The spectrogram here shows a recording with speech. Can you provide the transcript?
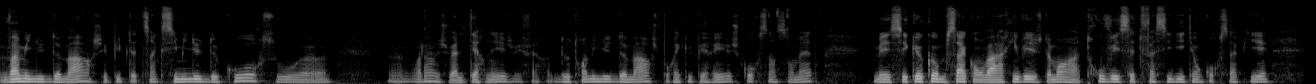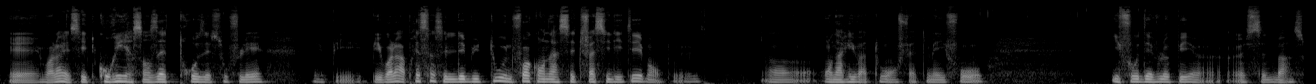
20 minutes de marche et puis peut-être 5-6 minutes de course ou euh, voilà, je vais alterner, je vais faire 2-3 minutes de marche pour récupérer, je cours 500 mètres. Mais c'est que comme ça qu'on va arriver justement à trouver cette facilité en course à pied et voilà, essayer de courir sans être trop essoufflé. Et puis, puis voilà, après ça, c'est le début de tout. Une fois qu'on a cette facilité, bon, on, arrive à tout en fait, mais il faut, il faut développer euh, cette base.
